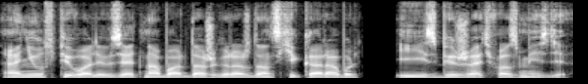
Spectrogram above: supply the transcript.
они успевали взять на абордаж гражданский корабль и избежать возмездия.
